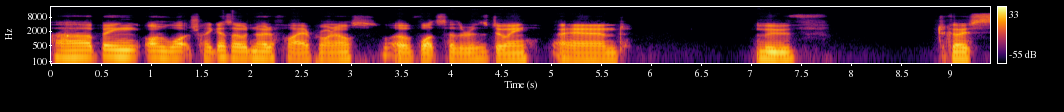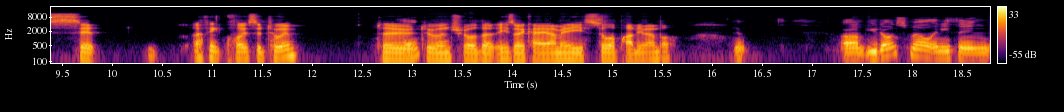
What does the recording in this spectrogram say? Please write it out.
uh, being on watch, I guess I would notify everyone else of what Caesar is doing and move to go sit, I think, closer to him to Okay. to ensure that he's okay. I mean, he's still a party member. Um, you don't smell anything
